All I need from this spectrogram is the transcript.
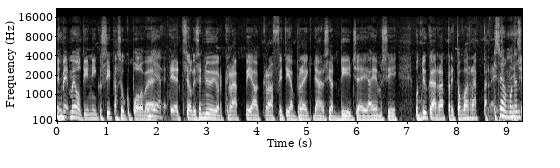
Et me, me oltiin niinku sitä sukupolvea, Jep. että se oli se New York rappi ja graffiti ja breakdance ja DJ ja MC. Mutta nykyään räppärit on vaan räppäreitä. Se on muuten Et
